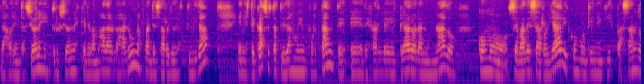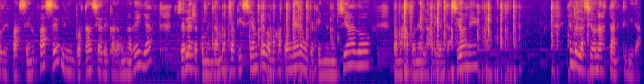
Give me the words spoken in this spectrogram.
las orientaciones e instrucciones que le vamos a dar a los alumnos para el desarrollo de actividad. En este caso esta actividad es muy importante, eh, dejarle claro al alumnado cómo se va a desarrollar y cómo tiene que ir pasando de fase en fase y la importancia de cada una de ellas. Entonces les recomendamos que aquí siempre vamos a poner un pequeño enunciado, vamos a poner las orientaciones en relación a esta actividad.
